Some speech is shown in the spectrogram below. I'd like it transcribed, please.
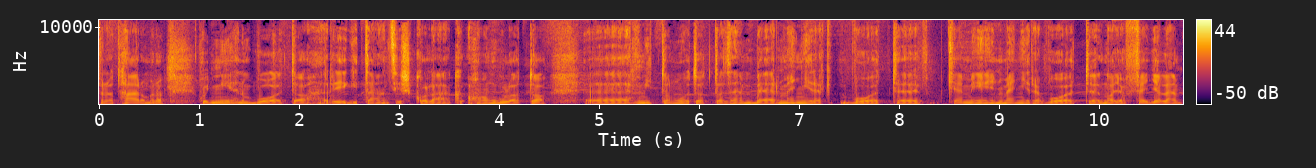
ra hogy milyen volt a régi tánciskolák hangulata, eh, mit tanult ott az ember, mennyire volt eh, kemény, mennyire volt nagy a fegyelem,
